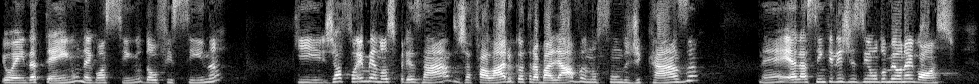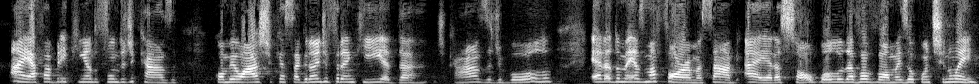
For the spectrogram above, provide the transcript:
Eu ainda tenho um negocinho da oficina que já foi menosprezado, já falaram que eu trabalhava no fundo de casa, né? Era assim que eles diziam do meu negócio. Ah, é a fabriquinha do fundo de casa como eu acho que essa grande franquia da, de casa, de bolo, era da mesma forma, sabe? Ah, era só o bolo da vovó, mas eu continuei.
